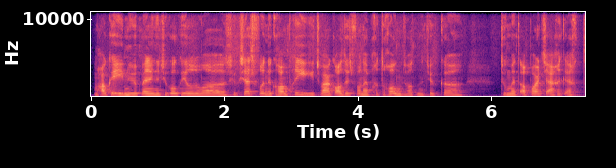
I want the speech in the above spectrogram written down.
maar oké, nu ben ik natuurlijk ook heel eh, succesvol in de Grand Prix. Iets waar ik altijd van heb gedroomd. Wat natuurlijk eh, toen met Apartje eigenlijk echt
